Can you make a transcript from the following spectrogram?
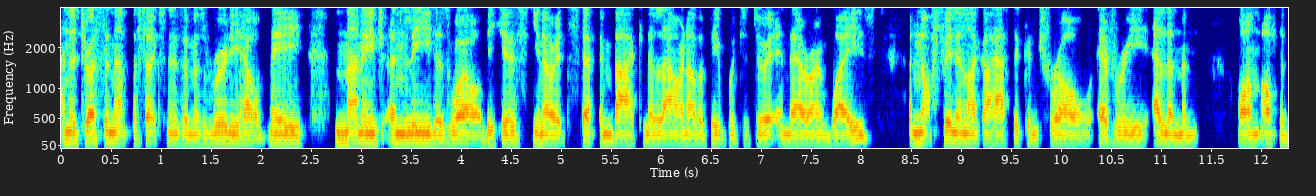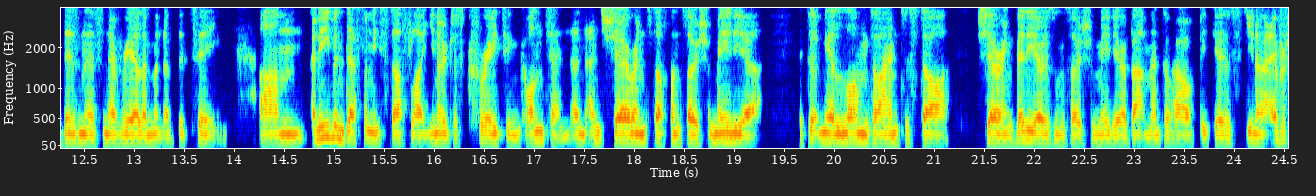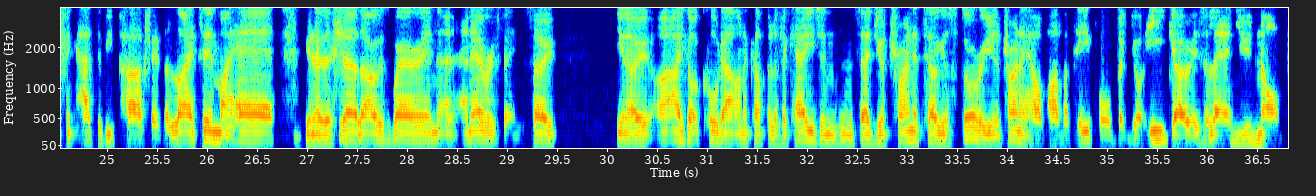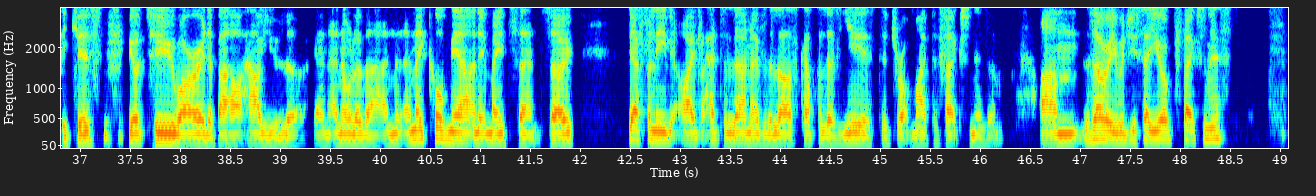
and addressing that perfectionism has really helped me manage and lead as well because you know it's stepping back and allowing other people to do it in their own ways and not feeling like i have to control every element um, of the business and every element of the team. Um, and even definitely stuff like you know just creating content and, and sharing stuff on social media. It took me a long time to start sharing videos on social media about mental health because you know everything had to be perfect. The lighting my hair you know the shirt that i was wearing and, and everything. So you know, I got called out on a couple of occasions and said, You're trying to tell your story, you're trying to help other people, but your ego is letting you not because you're too worried about how you look and, and all of that. And, and they called me out and it made sense. So definitely, I've had to learn over the last couple of years to drop my perfectionism. Um, Zoe, would you say you're a perfectionist?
